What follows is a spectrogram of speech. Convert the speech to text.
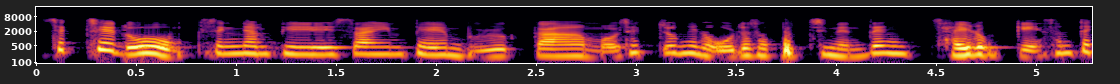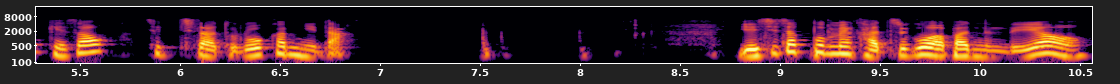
색채도 색연필, 사인펜, 물감, 뭐 색종이를 오려서 붙이는 등 자유롭게 선택해서 색칠하도록 합니다. 예시 작품을 가지고 와봤는데요.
